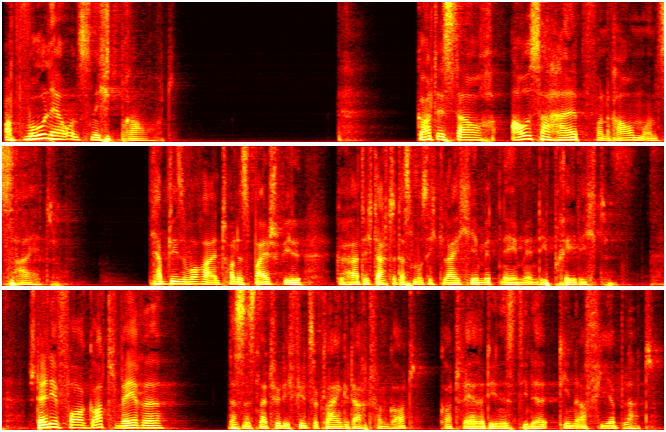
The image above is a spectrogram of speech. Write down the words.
obwohl er uns nicht braucht. Gott ist auch außerhalb von Raum und Zeit. Ich habe diese Woche ein tolles Beispiel gehört. Ich dachte, das muss ich gleich hier mitnehmen in die Predigt. Stell dir vor, Gott wäre, das ist natürlich viel zu klein gedacht von Gott, Gott wäre dieses DIN A4-Blatt.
